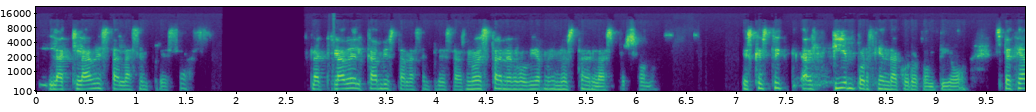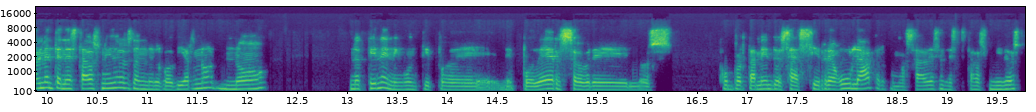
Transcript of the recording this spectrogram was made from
La clave está en las empresas. La clave del cambio está en las empresas, no está en el gobierno y no está en las personas. Es que estoy al 100% de acuerdo contigo, especialmente en Estados Unidos, donde el gobierno no, no tiene ningún tipo de, poder sobre los comportamientos. O sea, sí regula, pero como sabes, en Estados Unidos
